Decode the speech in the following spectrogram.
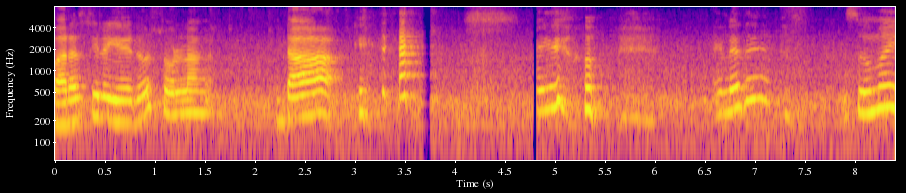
வரசில ஏதோ சொல்லாங்க. டா ஐயோ. என்னது? சுமை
